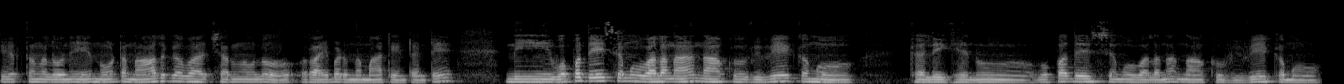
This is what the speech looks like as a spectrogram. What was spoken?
కీర్తనలోనే నూట నాలుగవ చరణంలో రాయబడిన మాట ఏంటంటే నీ ఉపదేశము వలన నాకు వివేకము కలిగెను. ఉపదేశము వలన నాకు వివేకము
